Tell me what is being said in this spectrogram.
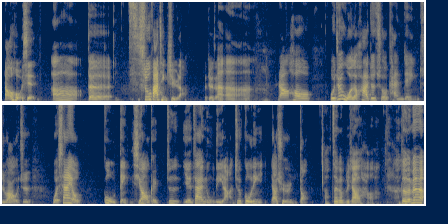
导火线哦，对对对，抒发情绪啦，我觉得，嗯嗯嗯。然后我觉得我的话，就除了看电影之外，我就是我现在有固定，希望我可以就是也在努力啦，就固定要去运动哦，这个比较好。对对，没有没有，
